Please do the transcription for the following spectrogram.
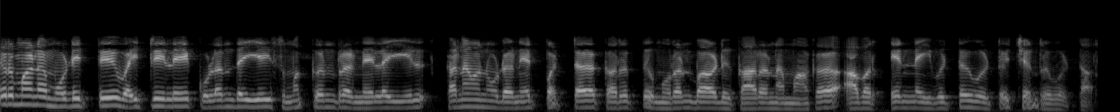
திருமணம் முடித்து வயிற்றிலே குழந்தையை சுமக்கின்ற நிலையில் கணவனுடன் ஏற்பட்ட கருத்து முரண்பாடு காரணமாக அவர் என்னை விட்டுவிட்டு சென்று விட்டார்.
